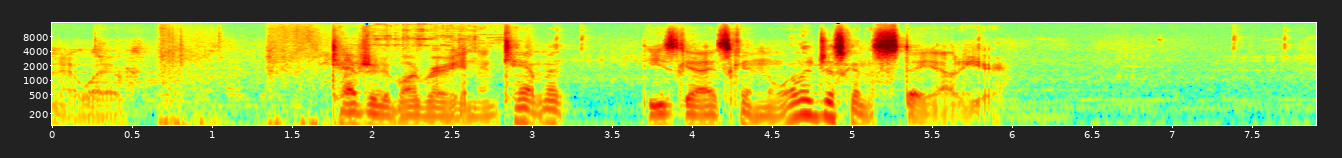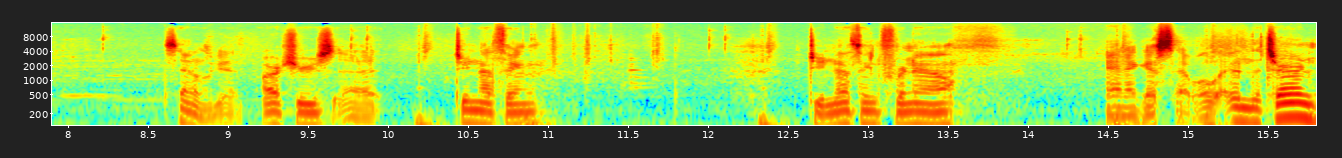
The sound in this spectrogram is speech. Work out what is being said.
Yeah, whatever. Captured a barbarian encampment. These guys can, well, they're just gonna stay out here. Sounds good. Archers, uh, do nothing. Do nothing for now. And I guess that will end the turn.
